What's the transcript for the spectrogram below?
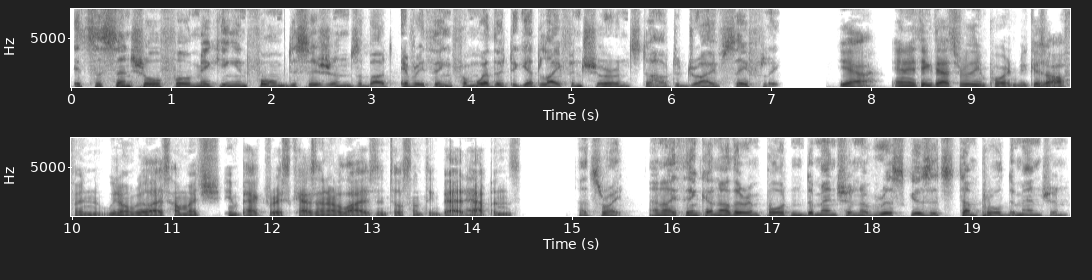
It's essential for making informed decisions about everything from whether to get life insurance to how to drive safely. Yeah. And I think that's really important because often we don't realize how much impact risk has on our lives until something bad happens. That's right. And I think another important dimension of risk is its temporal dimension.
